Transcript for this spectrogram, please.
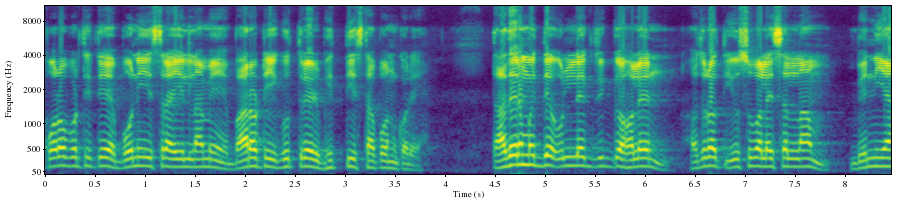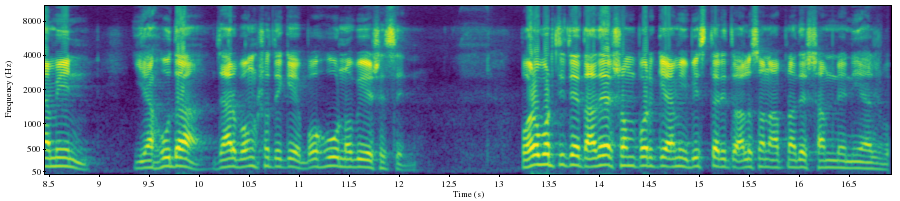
পরবর্তীতে বনি ইসরাইল নামে বারোটি গোত্রের ভিত্তি স্থাপন করে। তাদের মধ্যে উল্লেখযোগ্য হলেন হজরত ইউসুফ আলাইসাল্লাম বেনিয়ামিন, ইয়াহুদা, যার বংশ থেকে বহু নবী এসেছেন। পরবর্তীতে তাদের সম্পর্কে আমি বিস্তারিত আলোচনা আপনাদের সামনে নিয়ে আসব।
